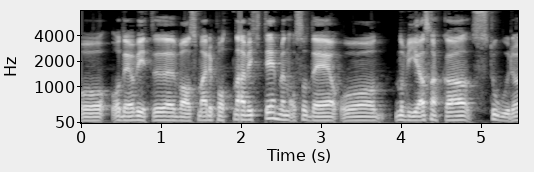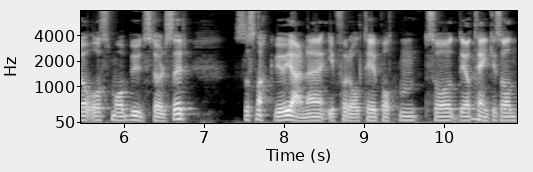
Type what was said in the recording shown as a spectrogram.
og, og, det å vite hva som er i potten, er viktig, men også det å Når vi har snakka store og små budstørrelser, så snakker vi jo gjerne i forhold til potten. Så det å tenke sånn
